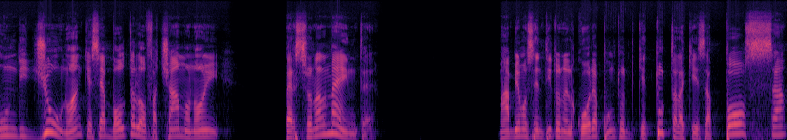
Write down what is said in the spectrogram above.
un digiuno, anche se a volte lo facciamo noi personalmente ma abbiamo sentito nel cuore appunto che tutta la Chiesa possa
